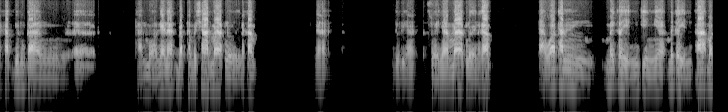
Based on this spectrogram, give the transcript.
นะครับ ยุบตรงกลาง ฐานหมอนเนี่ยนะแบบธรรมชาติมากเลยนะครับนะฮะดูดิฮะสวยงามมากเลยนะครับ ถ้าว่าท่านไม่เคยเห็นจริงเนี่ย ไม่เคยเห็นพระมา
